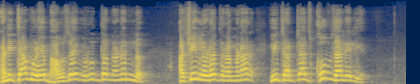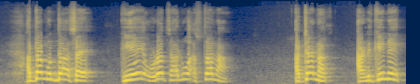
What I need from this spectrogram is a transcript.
आणि त्यामुळे भावजे विरुद्ध नणंद अशी लढत रंगणार ही चर्चा खूप झालेली आहे. आता मुद्दा असा आहे की हे एवढं चालू असताना अचानक आणखीन एक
